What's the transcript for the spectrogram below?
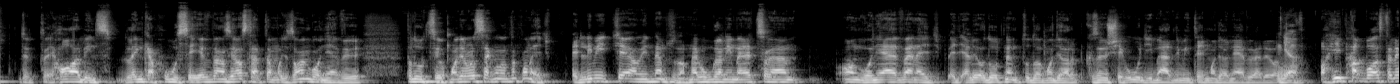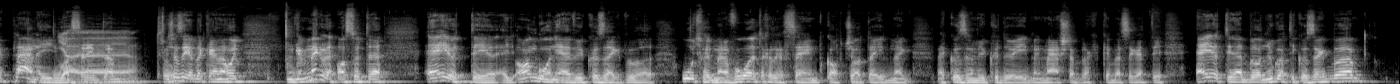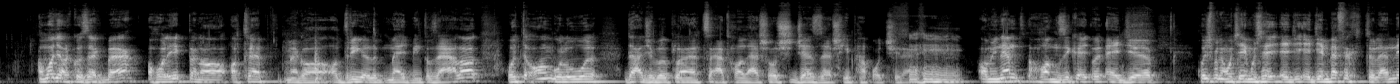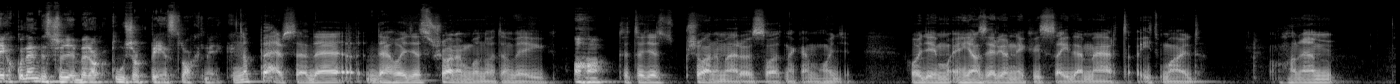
30, inkább 20 évben azért azt láttam, hogy az angol nyelvű produkciók Magyarországon van egy, egy limitje, amit nem tudnak megugrani, mert egyszerűen angol nyelven egy, egy előadót nem tud a magyar közönség úgy imádni, mint egy magyar nyelvű előadót. Ja. A hip-hopban aztán meg pláne így Ja, van szerintem. ja, ja. True. És az érdekelne, hogy engem meglep az, hogy te eljöttél egy angol nyelvű közegből, úgy, hogy már voltak ezek szerint kapcsolataid, meg, meg közreműködőid, meg más akikkel beszélgettél. Eljöttél ebből a nyugati közegből, a magyar közegbe, ahol éppen a, a trap meg a, a drill megy, mint az állat, hogy te angolul Dodgeable Planets áthallásos jazzes hip-hopot csinálj. Ami nem hangzik egy, egy hogy is mondjam, hogyha én most egy, egy, egy ilyen befektető lennék, akkor nem biztos, hogy ebben túl sok pénzt raknék. Na persze, de, de hogy ezt soha nem gondoltam végig. Aha. Tehát, hogy ez soha nem erről szólt nekem, hogy, hogy én, én azért jönnék vissza ide, mert itt majd, hanem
